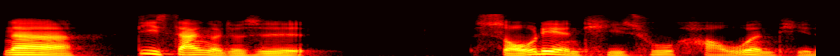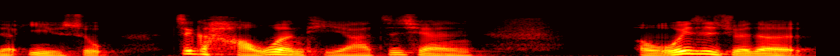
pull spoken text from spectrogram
那第三个就是。熟练提出好问题的艺术，这个好问题啊，之前呃我一直觉得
